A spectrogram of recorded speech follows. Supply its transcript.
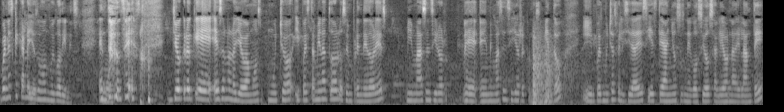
Bueno, es que Carla y yo somos muy godines. Entonces, yo creo que eso nos lo llevamos mucho y pues también a todos los emprendedores, mi más sencillo eh, eh, mi más sencillo reconocimiento y pues muchas felicidades. Y este año sus negocios salieron adelante.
